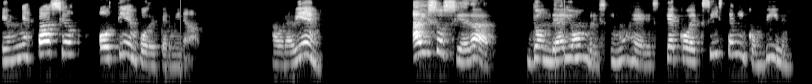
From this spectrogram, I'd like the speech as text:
en un espacio o tiempo determinado. Ahora bien, hay sociedad donde hay hombres y mujeres que coexisten y conviven,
